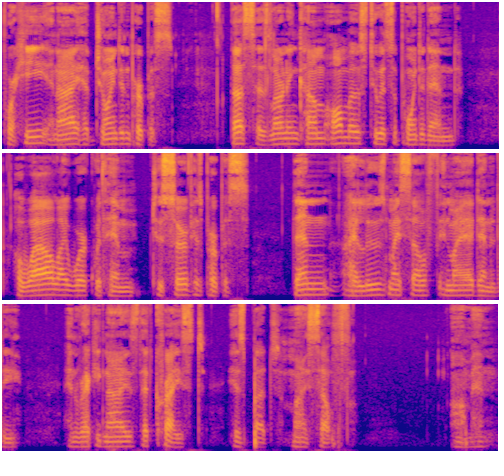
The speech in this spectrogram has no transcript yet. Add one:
for He and I have joined in purpose Thus has learning come almost to its appointed end. A while I work with him to serve his purpose. Then I lose myself in my identity and recognize that Christ is but myself. Amen.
